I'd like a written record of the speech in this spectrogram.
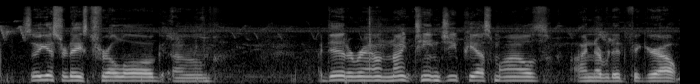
So yesterday's trail log, um, I did around 19 GPS miles. I never did figure out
